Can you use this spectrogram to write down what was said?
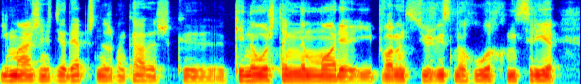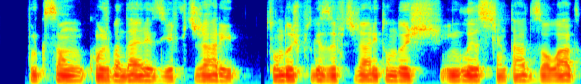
imagens de adeptos nas bancadas que, que ainda hoje tenho na memória e provavelmente se os visse na rua reconheceria, porque são com as bandeiras e a festejar e são dois portugueses a festejar e estão dois ingleses sentados ao lado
